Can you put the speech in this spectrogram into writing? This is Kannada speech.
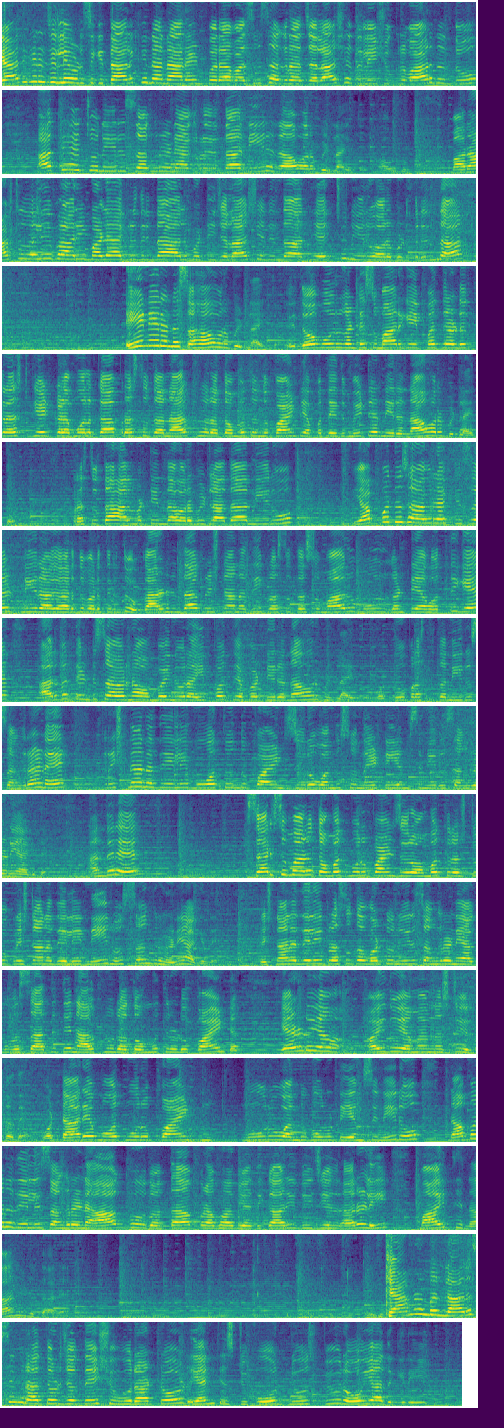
ಯಾದಗಿರಿ ಜಿಲ್ಲೆ ಹುಣಸಗಿ ತಾಲೂಕಿನ ನಾರಾಯಣಪುರ ಬಸವಸಾಗರ ಜಲಾಶಯದಲ್ಲಿ ಶುಕ್ರವಾರದಂದು ಅತಿ ಹೆಚ್ಚು ನೀರು ಸಂಗ್ರಹಣೆ ಆಗಿರುವುದರಿಂದ ನೀರನ್ನು ಹೊರಬಿಡಲಾಯಿತು. ಹೌದು. ಮಹಾರಾಷ್ಟ್ರದಲ್ಲಿ ಭಾರಿ ಮಳೆ ಆಗಿರುವುದರಿಂದ ಆಲಮಟ್ಟಿ ಜಲಾಶಯದಿಂದ ಅತಿ ಹೆಚ್ಚು ನೀರು ಹೊರಬಿಡುವುದರಿಂದ ಈ ನೀರನ್ನು ಸಹ ಹೊರಬಿಡಲಾಯಿತು. ಇದು ಮೂರು ಗಂಟೆ ಸುಮಾರಿಗೆ ಇಪ್ಪತ್ತೆರಡು ಕ್ರಸ್ಟ್ ಗೇಟ್ಗಳ ಮೂಲಕ ಪ್ರಸ್ತುತ ನಾಲ್ಕುನೂರ ತೊಂಬತ್ತೊಂದು ಪಾಯಿಂಟ್ ಎಪ್ಪತ್ತೈದು ಮೀಟರ್ ನೀರನ್ನ ಹೊರಬಿಡಲಾಯಿತು. ಪ್ರಸ್ತುತ ಆಲಮಟ್ಟಿಯಿಂದ ಹೊರಬಿಡಲಾದ ನೀರು ಎಪ್ಪತ್ತು ಸಾವಿರ ಕ್ಯೂಸೆಟ್ ನೀರಾಗಿ ಹರಿದು ಬರುತ್ತಿರುವುದು. ಕಾರಣದಿಂದ ಕೃಷ್ಣಾ ನದಿ ಪ್ರಸ್ತುತ ಸುಮಾರು ಮೂರು ಗಂಟೆಯ ಹೊತ್ತಿಗೆ ಅರವತ್ತೆಂಟು ಸಾವಿರದ ಒಂಬೈನೂರ ಇಪ್ಪತ್ತು ಎಫರ್ಟ್ ನೀರನ್ನು ಹೊರಬಿಡಲಾಯಿತು. ಒಟ್ಟು ಪ್ರಸ್ತುತ ನೀರು ಸಂಗ್ರಹಣೆ ಕೃಷ್ಣಾ ನದಿಯಲ್ಲಿ ಮೂವತ್ತೊಂದು ಪಾಯಿಂಟ್ ಜೀರೋ ಒಂದು ಸೊನ್ನೆ ಟಿಎಂಸಿ ನೀರು ಸಂಗ್ರಹಣೆಯಾಗಿದೆ. ಅಂದರೆ ಸರಿಸುಮಾರು ತೊಂಬತ್ಮೂರು ಪಾಯಿಂಟ್ ಜೀರೋ ಒಂಬತ್ತರಷ್ಟು ಕೃಷ್ಣಾ ನದಿಯಲ್ಲಿ ನೀರು ಸಂಗ್ರಹಣೆಯಾಗಿದೆ. ಕೃಷ್ಣಾ ನದಿಯಲ್ಲಿ ಪ್ರಸ್ತುತ ಒಟ್ಟು ನೀರು ಸಂಗ್ರಹಣೆಯಾಗುವ ಸಾಧ್ಯತೆ ನಾಲ್ಕುನೂರ ತೊಂಬತ್ತೆರಡು ಪಾಯಿಂಟ್ ಎರಡು ಎಂ- ಐದು ಎಂಎಂನಷ್ಟು ಇರ್ತದೆ. ಒಟ್ಟಾರೆ ಮೂವತ್ತ್ಮೂರು ಪಾಯಿಂಟ್ ಮೂರು ಒಂದು ಮೂರು ಟಿ ಎಂ ಸಿ ನೀರು ನಮ್ಮ ನದಿಯಲ್ಲಿ ಸಂಗ್ರಹಣೆ ಆಗಬಹುದು ಅಂತ ಪ್ರಭಾವಿ ಅಧಿಕಾರಿ ವಿಜೇಂದ್ರ ಅರಳಿ ಮಾಹಿತಿಯನ್ನ ನೀಡಿದ್ದಾರೆ. ಕ್ಯಾಮರಾಮನ್ ಲಾಲಸಿಂಗ್ ರಾಥೋಡ್ ಜೊತೆ Shivu Rathod N four news bureau Yadgiri.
